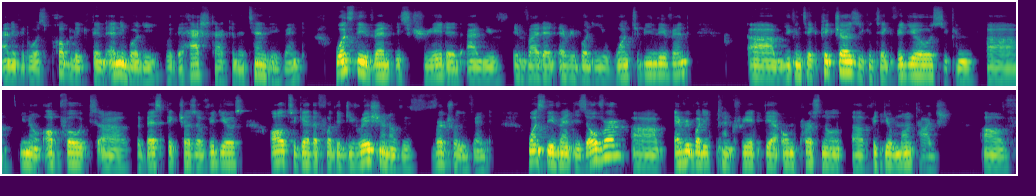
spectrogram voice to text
And if it was public, then anybody with the hashtag can attend the event. Once the event is created and you've invited everybody you want to be in the event, um, you can take pictures, you can take videos, you can, uh, you know, upvote uh, the best pictures or videos all together for the duration of this virtual event. Once the event is over, uh, everybody can create their own personal uh, video montage of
